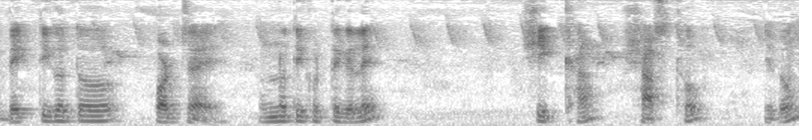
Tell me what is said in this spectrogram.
ব্যক্তিগত পর্যায়ে উন্নতি করতে গেলে শিক্ষা, স্বাস্থ্য এবং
